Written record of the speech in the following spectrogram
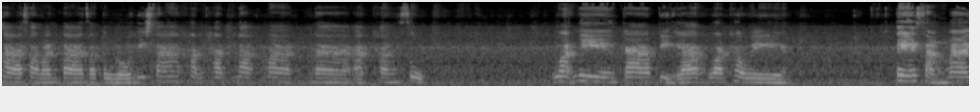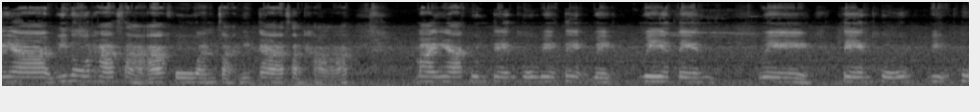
ชา สาวันตาจตุโลทิสาทันทัตนะมานาอัตทังสุ วะเนกาปิละวัฒเว เตสังมายาวิโนทาสาอาคูวันจานิกาสถามายากุลเตนทุเวเตเวเวเตนเวเตนทุวิภู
